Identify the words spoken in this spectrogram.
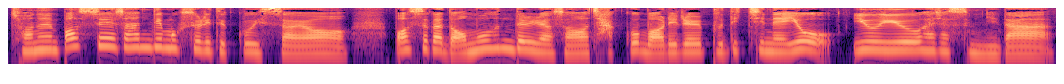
저는 버스에서 한디 목소리 듣고 있어요. 버스가 너무 흔들려서 자꾸 머리를 부딪히네요. 유유 하셨습니다.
